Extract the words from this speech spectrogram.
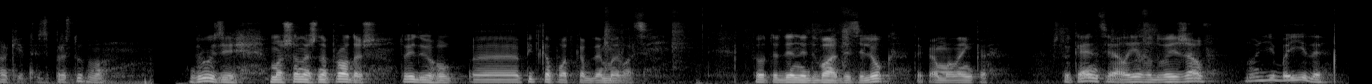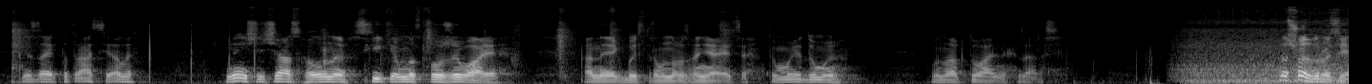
Окей, тоді приступимо. Друзі, машина ж на продаж, той двигун, е, підкапотка буде милась. Тут 1,2 дизельок, така маленька штукенція, але я тут виїжджав, ну ніби їде. Не знаю, як по трасі, але в нинішній час головне, скільки воно споживає, а не як швидко воно розганяється. Тому я думаю, воно актуальне зараз. Ну що, друзі,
